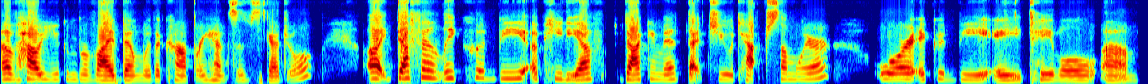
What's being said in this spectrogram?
of how you can provide them with a comprehensive schedule. Uh, it definitely could be a PDF document that you attach somewhere, or it could be a table um,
